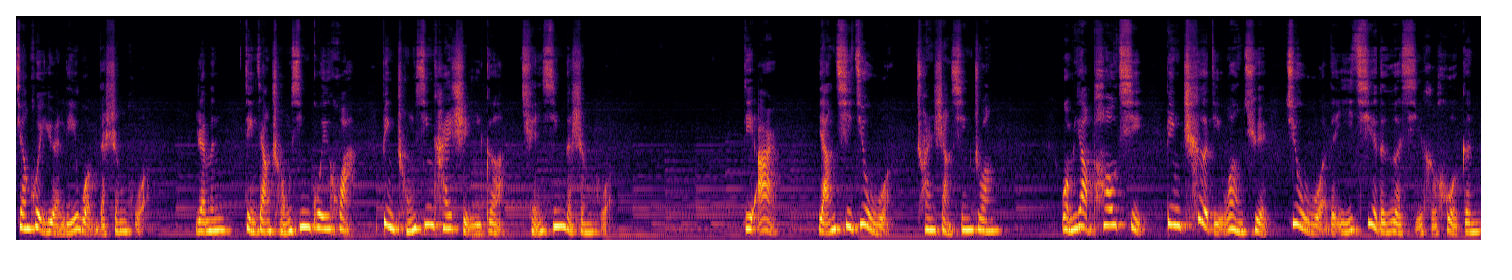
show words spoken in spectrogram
将会远离我们的生活，人们定将重新规划并重新开始一个全新的生活。第二，阳气救我，穿上新装，我们要抛弃。并彻底忘却救我的一切的恶习和祸根，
